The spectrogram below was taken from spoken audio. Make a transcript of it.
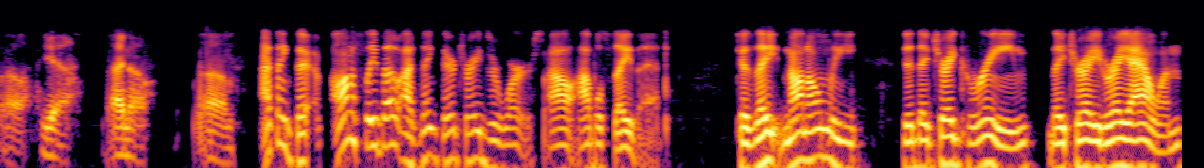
well, yeah, I know. Um, I think that honestly though, I think their trades are worse. I'll I will say that because they not only did they trade Kareem, they trade Ray Allen.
